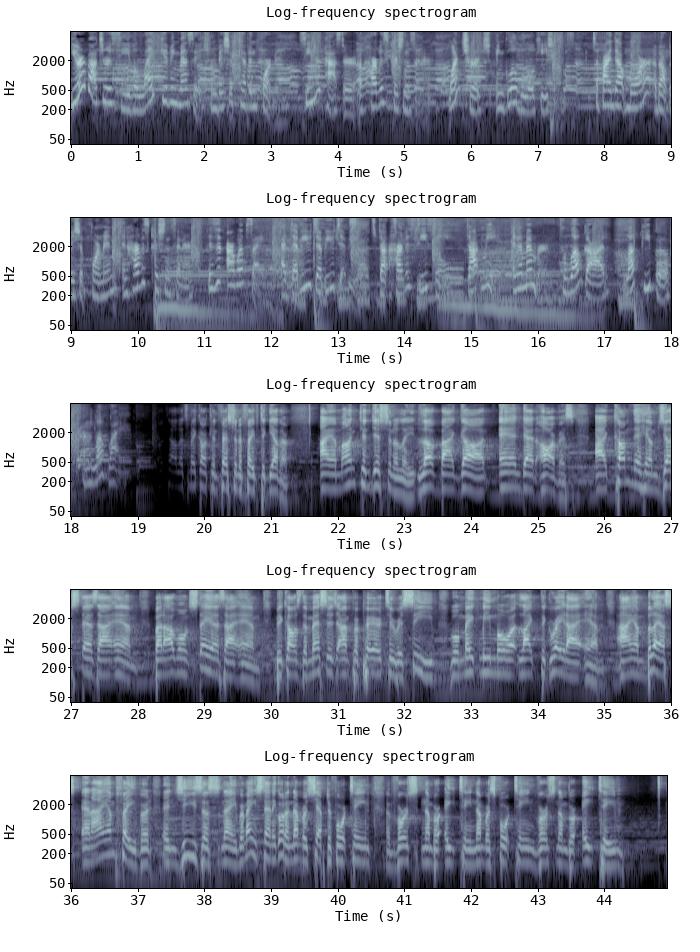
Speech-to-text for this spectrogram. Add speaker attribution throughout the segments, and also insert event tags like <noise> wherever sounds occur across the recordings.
Speaker 1: You're about to receive a life giving message from Bishop Kevin Foreman, Senior Pastor of Harvest Christian Center, one church in global locations. To find out more about Bishop Foreman and Harvest Christian Center, visit our website at www.harvestcc.me. And remember to love God, love people, and love life.
Speaker 2: Let's make our confession of faith together. I am unconditionally loved by God and at harvest. I come to Him just as I am, but I won't stay as I am because the message I'm prepared to receive will make me more like the great I am. I am blessed and I am favored in Jesus' name. Remain standing. Go to Numbers chapter 14, verse number 18. Numbers 14, verse number 18.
